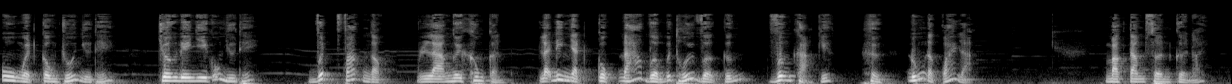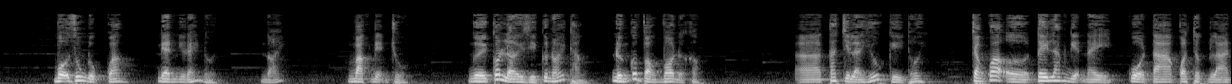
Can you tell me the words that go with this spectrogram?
U Nguyệt công chúa như thế, Trường Đề Nhi cũng như thế. Vứt phát ngọc là người không cần, Lại đi nhặt cục đá vừa mới thối vừa cứng. Vương khả kia Đúng là quái lạ. Mạc Tam Sơn cười nói, Mộ dung đục quang, Đen như đáy nồi. Nói, Mạc Điện Chủ, Người có lời gì cứ nói thẳng, Đừng có vòng vo được không? À ta chỉ là hiếu kỳ thôi. Chẳng qua ở Tây Lang Điện này, Của ta quả thực là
